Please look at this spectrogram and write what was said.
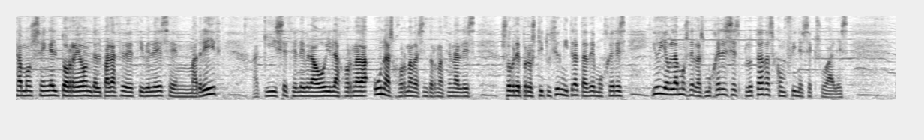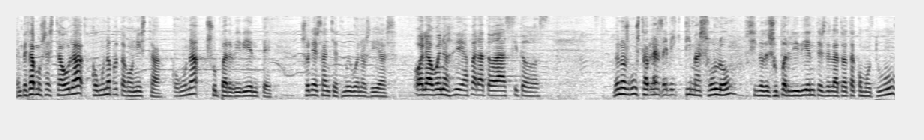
Estamos en el Torreón del Palacio de Cibeles en Madrid. Aquí se celebra hoy la jornada, unas jornadas internacionales sobre prostitución y trata de mujeres y hoy hablamos de las mujeres explotadas con fines sexuales. Empezamos a esta hora con una protagonista, con una superviviente. Sonia Sánchez, muy buenos días. Hola, buenos días para todas y todos. No nos gusta hablar de víctimas solo, sino de supervivientes de la trata como tú.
